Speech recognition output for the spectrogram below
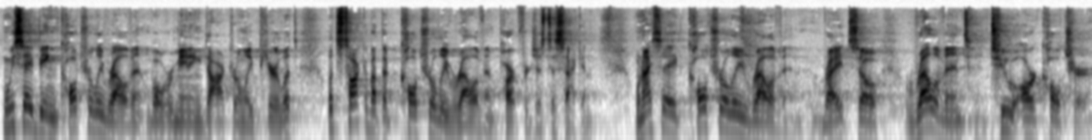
when we say being culturally relevant while remaining doctrinally pure, let's, let's talk about the culturally relevant part for just a second. When I say culturally relevant, right? So relevant to our culture,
